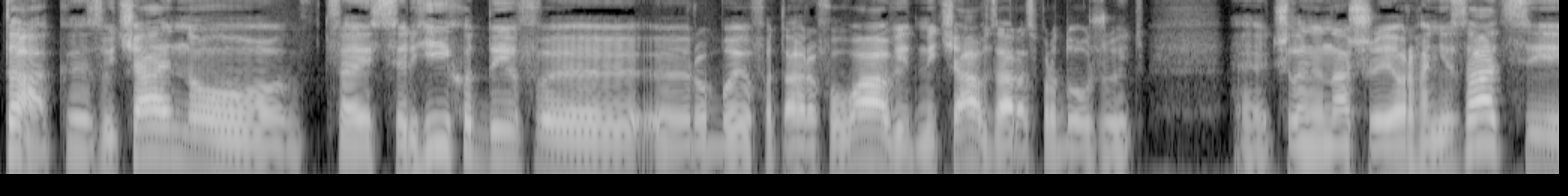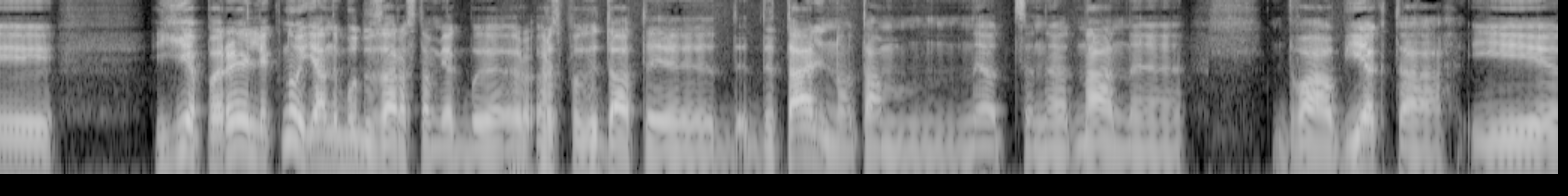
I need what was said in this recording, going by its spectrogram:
так, звичайно, це Сергій ходив, е, е, робив, фотографував, відмічав. Зараз продовжують члени нашої організації. Є перелік. Ну, я не буду зараз там якби розповідати детально. Там не, це не одна, не два об'єкта. І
